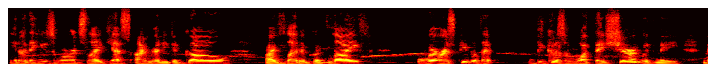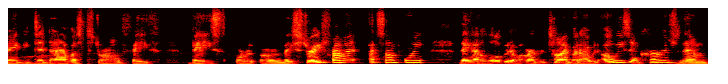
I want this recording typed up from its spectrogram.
You know, they use words like, yes, I'm ready to go. I've led a good life. Whereas people that, because of what they shared with me, maybe didn't have a strong faith base or or they strayed from it at some point they had a little bit of a harder time but i would always encourage them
